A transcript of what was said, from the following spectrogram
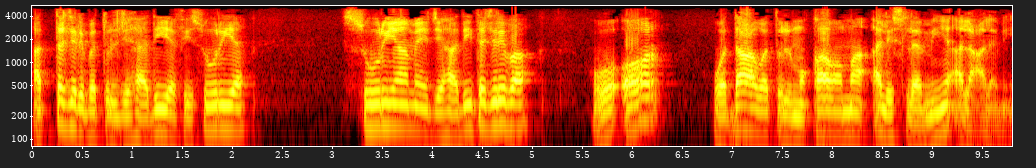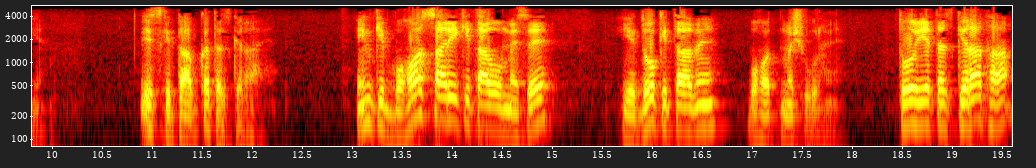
التجربۃ الجہادی فی سوریہ۔ سوریہ میں جہادی تجربہ۔ وہ اور وہ دعوت المقامہ الاسلامیہ العالمیہ۔ اس کتاب کا تذکرہ ہے۔ ان کی بہت ساری کتابوں میں سے یہ دو کتابیں بہت مشہور ہیں۔ تو یہ تذکرہ تھا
